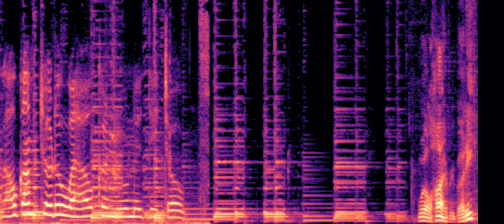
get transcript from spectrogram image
Welcome to the Well Community Church. Well, hi, everybody.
